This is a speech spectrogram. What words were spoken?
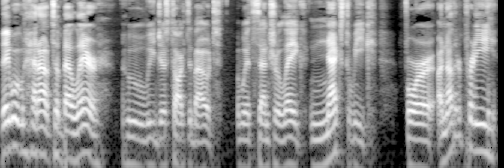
They will head out to Bellaire, who we just talked about with Central Lake, next week for another pretty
